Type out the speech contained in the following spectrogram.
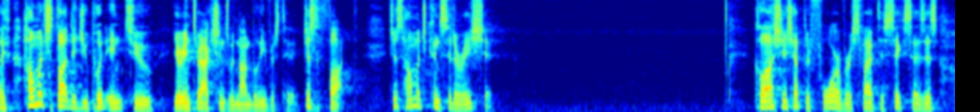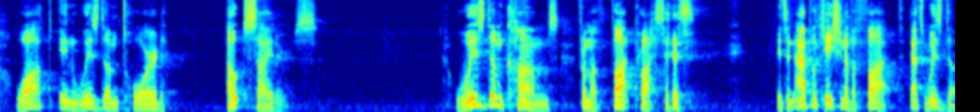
Like, how much thought did you put into your interactions with non believers today? Just thought just how much consideration. Colossians chapter 4, verse 5 to 6 says this walk in wisdom toward outsiders. Wisdom comes from a thought process, it's an application of a thought. That's wisdom.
